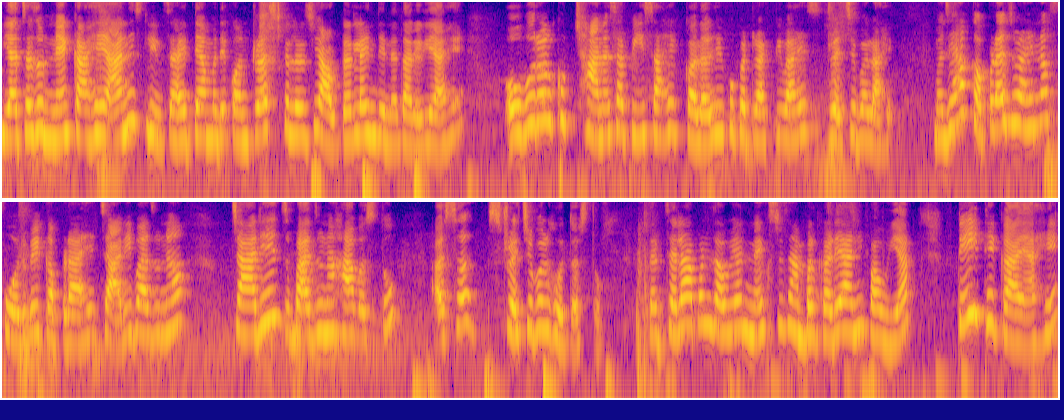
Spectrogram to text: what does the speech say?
याचा जो नेक आहे आणि स्लीव्स आहे त्यामध्ये कॉन्ट्रास्ट कलरची आउटर लाईन देण्यात आलेली आहे. ओव्हरऑल खूप छान असा पीस आहे. कलरही खूप अट्रॅक्टिव्ह आहे स्ट्रेचेबल आहे. म्हणजे हा कपडा जो आहे ना फोर वे कपडा आहे. चारी बाजूनं चारहीच बाजूनं हा वस्तू असं स्ट्रेचेबल होत असतो. तर चला आपण जाऊया नेक्स्ट सॅम्पलकडे आणि पाहूया ते इथे काय आहे.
